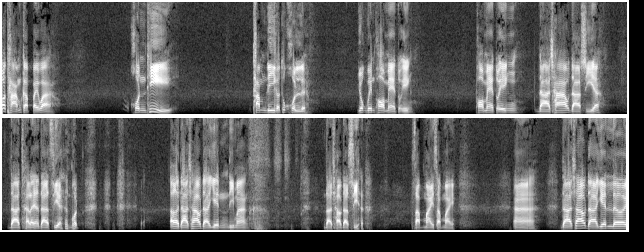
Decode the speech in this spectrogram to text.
ก็ถามกลับไปว่า คนที่ทำดีกับทุกคนเลย ยกเว้นพ่อแม่ตัวเอง พ่อแม่ตัวเอง ด่าเช้า ด่าเสีย ด่าอะไรนะด่าเสียหมด เออ ด่าเช้า ด่าเย็นดีมาก ด่าเช้า ด่าเสีย สับใหม่สับใหม่ อ่า ด่าเช้า ด่าเย็นเลย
